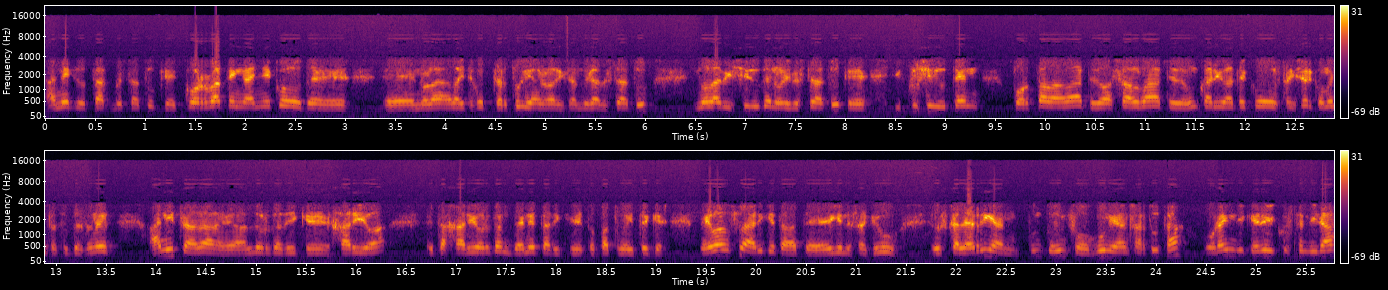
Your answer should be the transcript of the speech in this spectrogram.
anekdotak bestelatuk, e, korbaten gaineko de, e, nola baiteko tertulia nola izan dira bestelatuk, nola bizi duten hori bestelatuk, e, ikusi duten portada bat, edo azal bat, edo unkari bateko, ez da izer komentatzen zenez, anitza da e, alde horretatik e, jarioa, eta jari horretan denetarik e, topatu daiteke. Eba duzu ariketa bat egin dezakegu Euskal Herrian punto info gunean sartuta, oraindik ere ikusten dira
